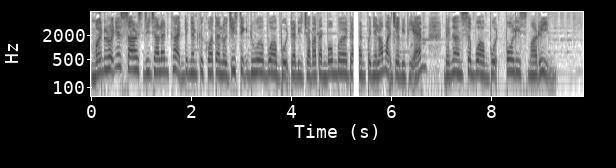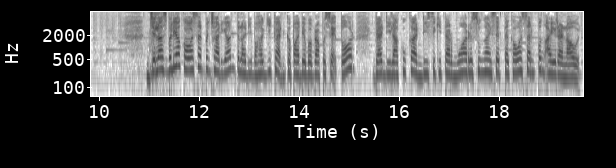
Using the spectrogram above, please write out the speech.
Menurutnya, SARS dijalankan dengan kekuatan logistik dua buah bot dari Jabatan Bomba dan Penyelamat JBPM dengan sebuah bot polis marin. Jelas beliau kawasan pencarian telah dibahagikan kepada beberapa sektor dan dilakukan di sekitar muara sungai serta kawasan pengairan laut.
